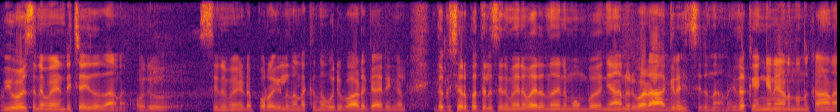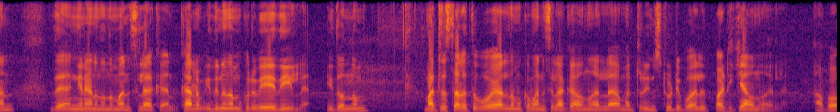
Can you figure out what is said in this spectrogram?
വ്യൂവേഴ്സിന് വേണ്ടി ചെയ്തതാണ്. ഒരു സിനിമയുടെ പുറകിൽ നടക്കുന്ന ഒരുപാട് കാര്യങ്ങൾ. ഇതൊക്കെ ചെറുപ്പത്തിൽ സിനിമയിൽ വരുന്നതിന് മുമ്പ് ഞാൻ ഒരുപാട് ആഗ്രഹിച്ചിരുന്നതാണ്. ഇതൊക്കെ എങ്ങനെയാണെന്നൊന്ന് കാണാൻ ഇത് എങ്ങനെയാണെന്നൊന്ന് മനസ്സിലാക്കാൻ. കാരണം ഇതിന് നമുക്കൊരു വേദിയില്ല. ഇതൊന്നും മറ്റൊരു സ്ഥലത്ത് പോയാൽ നമുക്ക് മനസ്സിലാക്കാവുന്നതല്ല. മറ്റൊരു ഇൻസ്റ്റിറ്റ്യൂട്ടിൽ പോയാൽ പഠിക്കാവുന്നതല്ല. അപ്പോൾ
